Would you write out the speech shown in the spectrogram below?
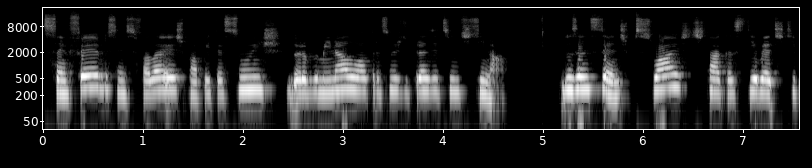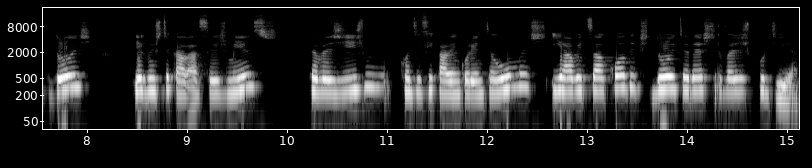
Sem febre, sem cefaleias, palpitações, dor abdominal ou alterações do trânsito intestinal. Dos antecedentes pessoais, destaca-se diabetes tipo 2, diagnosticado há 6 meses, tabagismo, quantificado em 40 umas, e hábitos alcoólicos de 8 a 10 cervejas por dia.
